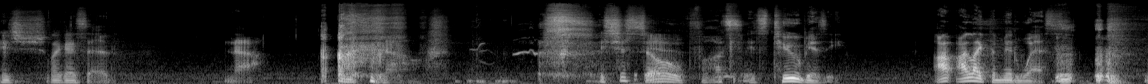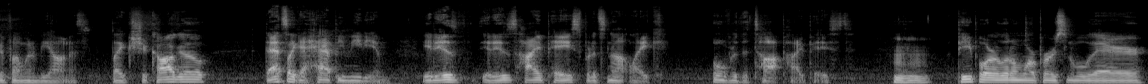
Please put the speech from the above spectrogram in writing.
It's like I said. Nah. no. It's just so fuck. It's too busy. I, I like the Midwest, if I'm gonna be honest. Like Chicago, that's like a happy medium. It is it is high paced, but it's not like over the top high paced. Mm-hmm. People are a little more personable there.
